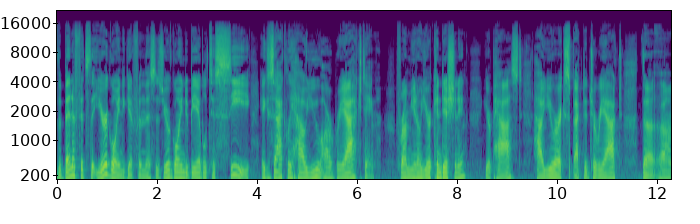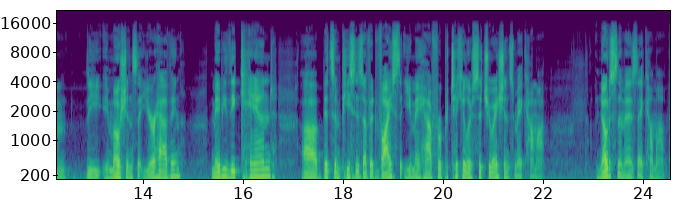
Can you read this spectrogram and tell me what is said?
the benefits that you're going to get from this is you're going to be able to see exactly how you are reacting from you know your conditioning your past how you are expected to react the um, the emotions that you're having maybe the canned uh, bits and pieces of advice that you may have for particular situations may come up. Notice them as they come up.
